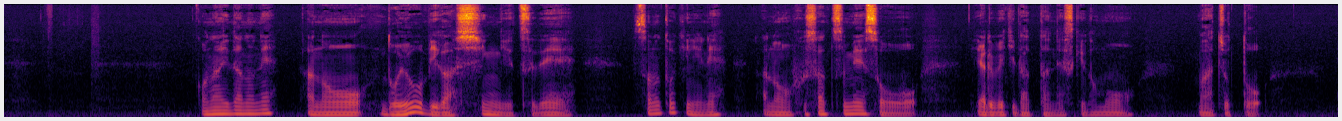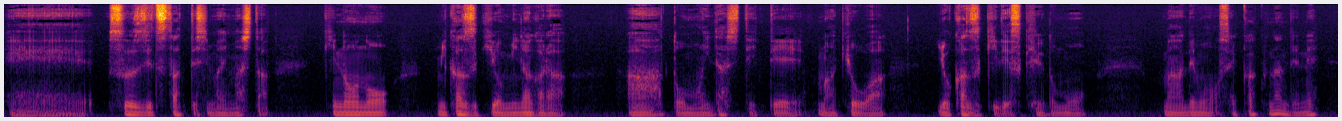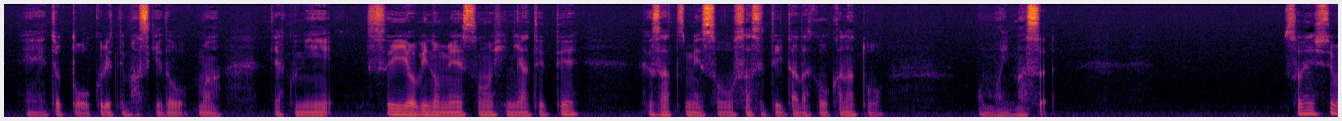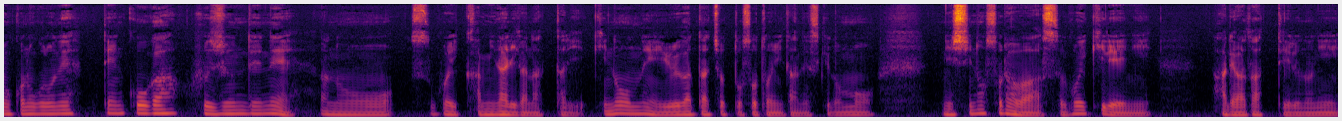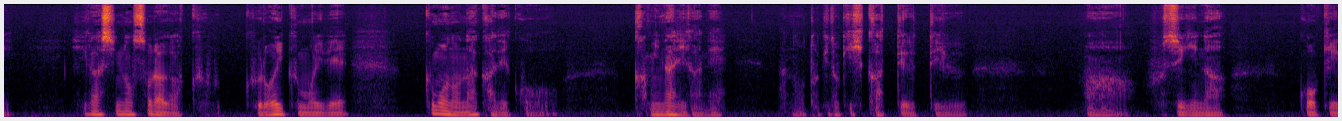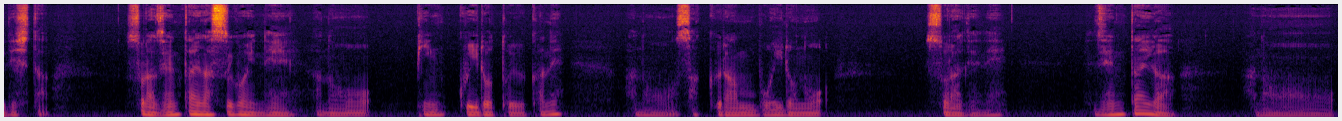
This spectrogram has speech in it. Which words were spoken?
この間のねあの土曜日が新月でその時にねあの不殺瞑想をやるべきだったんですけどもまあちょっと、えー数日経ってしまいました。昨日の三日月を見ながらああと思い出していてまあ今日は夜か月ですけれどもまあでもせっかくなんでね、えーちょっと遅れてますけどまあ逆に水曜日の瞑想の日に当てて不殺瞑想をさせていただこうかなと思います。それにしてもこの頃ね天候が不順でねあのーすごい雷が鳴ったり昨日ね夕方ちょっと外にいたんですけども西の空はすごい綺麗に晴れ渡っているのに東の空が黒い曇りで雲の中でこう雷がねあの時々光ってるっていうまあ不思議な光景でした。空全体がすごいねあのピンク色というかねさくらんぼ色の空でね全体があの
